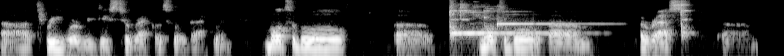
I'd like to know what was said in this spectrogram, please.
Uh, three were reduced to reckless way back when multiple uh, multiple um, arrests. Um,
